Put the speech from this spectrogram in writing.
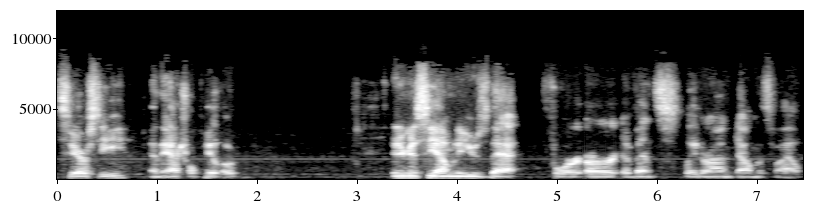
the CRC, and the actual payload. And you're going to see I'm going to use that for our events later on down this file.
